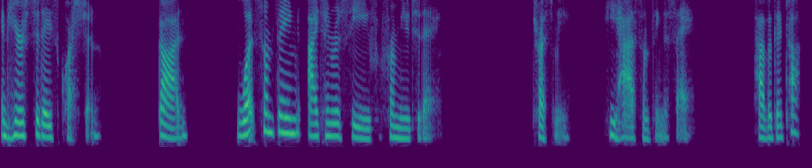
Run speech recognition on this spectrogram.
And here's today's question God, what's something I can receive from you today? Trust me, He has something to say. Have a good talk.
